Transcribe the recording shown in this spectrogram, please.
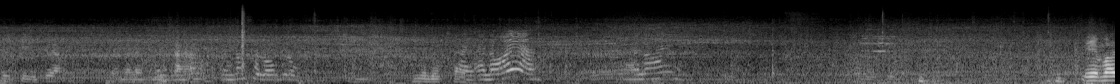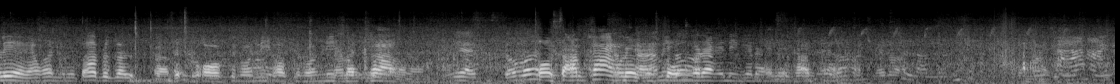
มีปีเพื่อเป็นอะไรมีมันช้างมันต้องสโลปลงไม่รู้ใครใส่อะน้อยอะอะน้อยนี่มาเรียกนะว่ามีป้าเป็นก็ออกถนนนี่ออกถนนนี่สองข้าง เนี่ยโดนออกสามข้างเลยสามไม่ตรงรอดก็ได้นี่ก็ได้นี่ครับขาหายไป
